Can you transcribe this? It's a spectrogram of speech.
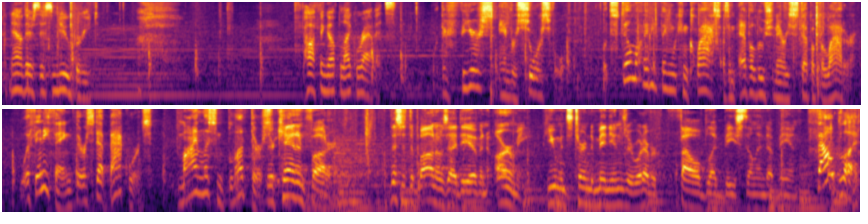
But now there's this new breed. Popping up like rabbits. They're fierce and resourceful, but still not anything we can class as an evolutionary step up the ladder. If anything, they're a step backwards. Mindless and bloodthirsty. They're cannon fodder. This is Dabano's idea of an army. Humans turned to minions or whatever foul blood beasts they'll end up being. Foul blood!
